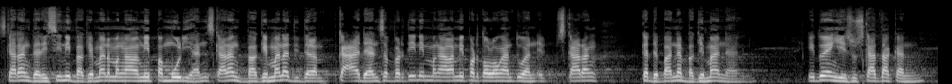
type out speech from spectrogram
sekarang dari sini bagaimana mengalami pemulihan sekarang bagaimana di dalam keadaan seperti ini mengalami pertolongan Tuhan sekarang ke depannya bagaimana? Itu yang Yesus katakan.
